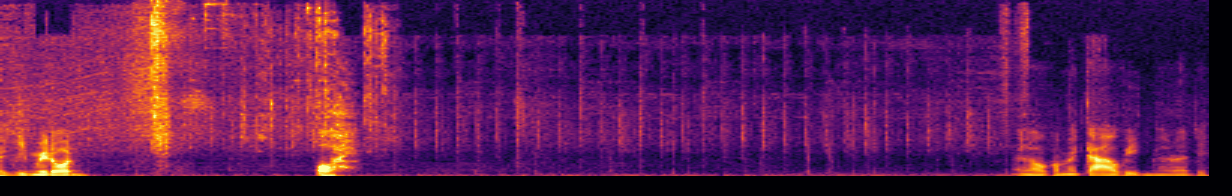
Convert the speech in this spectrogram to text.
ยยิงไม่โดน โอ้ยเราก็ไม่กล้าวิ่งแล้วดิ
